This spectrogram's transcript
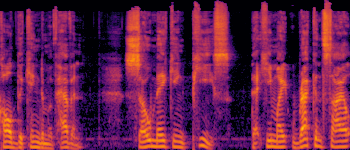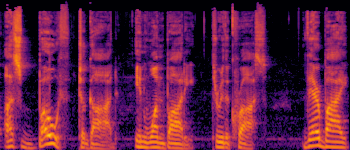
called the kingdom of heaven, so making peace that he might reconcile us both to God in one body through the cross, thereby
